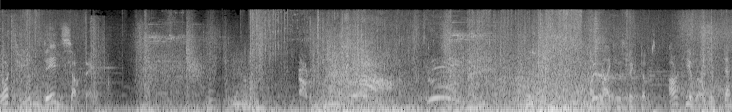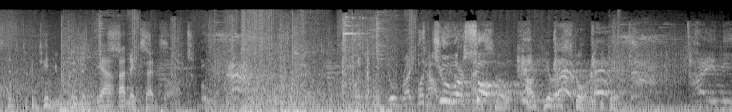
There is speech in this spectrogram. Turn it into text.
Your team did something. Unlike his victims, our hero was destined to continue living. Yeah, that makes sense. Your right But tower. you were And so so, our hero's story begins. tiny.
